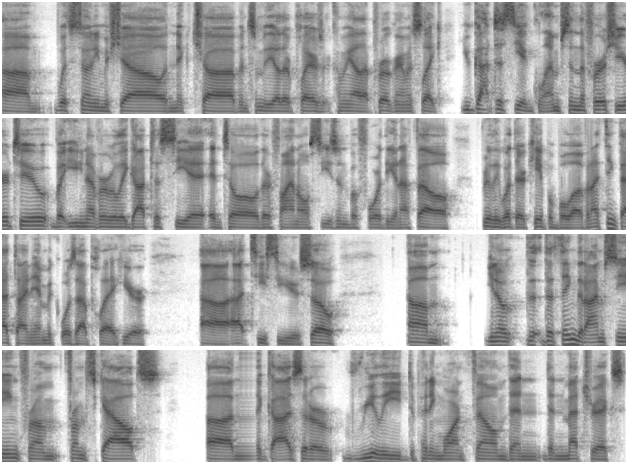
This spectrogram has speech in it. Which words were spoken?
um, with Sony Michel and Nick Chubb and some of the other players that are coming out of that program, it's like you got to see a glimpse in the first year or two, but you never really got to see it until their final season before the NFL, really what they're capable of. And I think that dynamic was at play here uh, at TCU. So, um, you know, the, the thing that I'm seeing from from scouts um, the guys that are really depending more on film than than metrics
